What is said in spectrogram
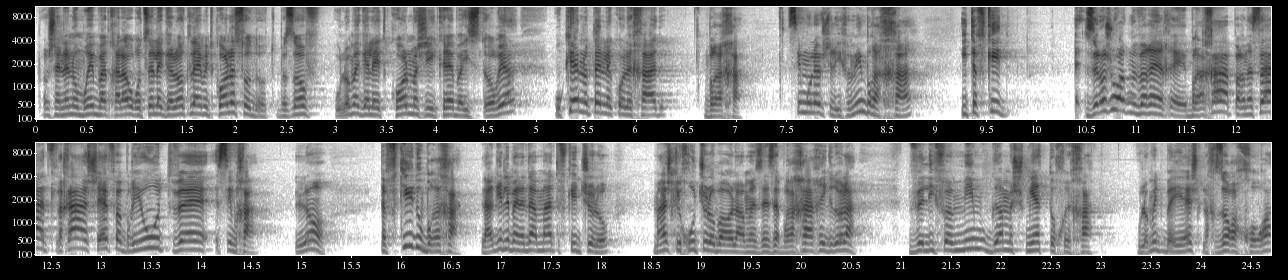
פרשנינו אומרים, בהתחלה הוא רוצה לגלות להם את כל הסודות. בסוף הוא לא מגלה את כל מה שיקרה בהיסטוריה, הוא כן נותן לכל אחד ברכה. שימו לב שלפעמים ברכה היא תפקיד. זה לא שהוא רק מברך, אה, ברכה, פרנסה, הצלחה, שפע, בריאות ושמחה. לא. תפקיד הוא ברכה. להגיד לבן אדם מה התפקיד שלו, מה השליחות שלו בעולם הזה, זה הברכה הכי גדולה. ולפעמים הוא גם משמיע תוכחה. הוא לא מתבייש לחזור אחורה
